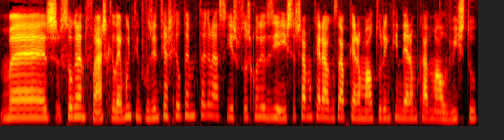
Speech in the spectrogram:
Mas sou grande fã, acho que ele é muito inteligente e acho que ele tem muita graça. E as pessoas, quando eu dizia isto, achavam que era a gozar, porque era uma altura em que ainda era um bocado mal visto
